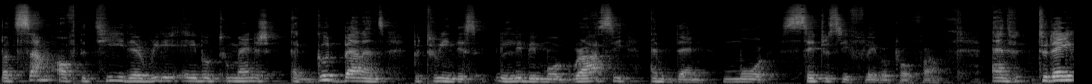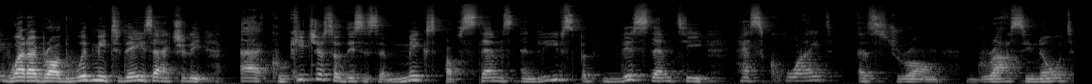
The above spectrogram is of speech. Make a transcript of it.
but some of the tea, they're really able to manage a good balance between this little bit more grassy and then more citrusy flavor profile. And today, what I brought with me today is actually a kukicha. So this is a mix of stems and leaves, but this stem tea has quite a strong grassy note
